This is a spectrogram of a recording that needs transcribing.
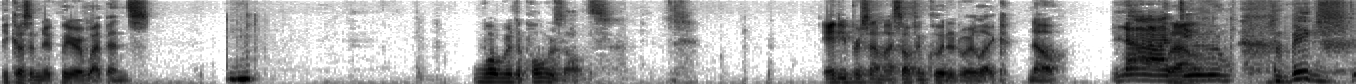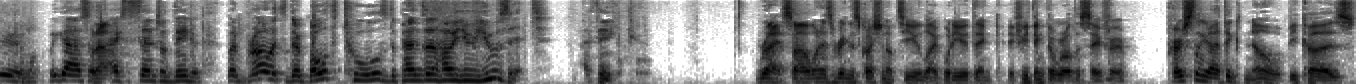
because of nuclear weapons?" Mm-hmm. What were the poll results? Eighty percent, myself included, were like, "No." Nah, But dude. Big dude. We got some But existential danger. But bro, it's they're both tools. Depends on how you use it. I think. Right. So I wanted to bring this question up to you. Like, what do you think? If you think the world is safer, personally, I think no, because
